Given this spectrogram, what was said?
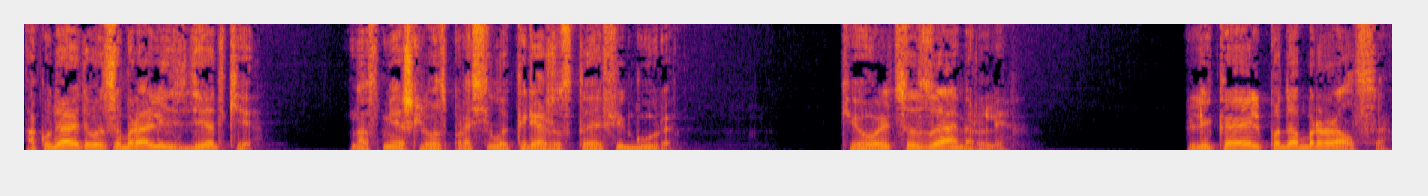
«А куда это вы собрались, детки?» — насмешливо спросила кряжестая фигура. Киольцы замерли. Ликаэль подобрался.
